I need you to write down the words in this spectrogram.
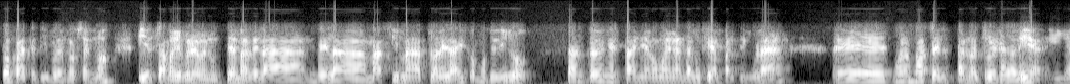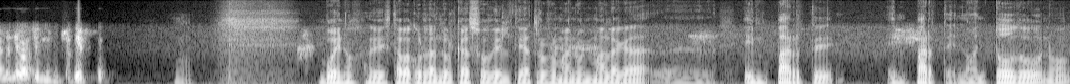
pues, para este tipo de cosas, ¿no? Y estamos yo creo en un tema de la, de la máxima actualidad y como te digo, tanto en España como en Andalucía en particular, eh, bueno, va a ser para nuestro de cada día y ya lo lleva haciendo mucho tiempo. Bueno, eh, estaba acordando el caso del Teatro Romano en Málaga, eh, en parte, en parte, no en todo, ¿no?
